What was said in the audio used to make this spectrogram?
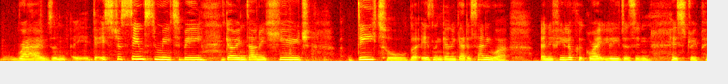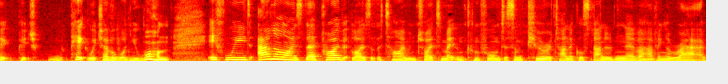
rows and it, it just seems to me to be going down a huge detour that isn't going to get us anywhere. And if you look at great leaders in history, pick, pick, pick whichever one you want, if we'd analysed their private lives at the time and tried to make them conform to some puritanical standard of never having a row,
